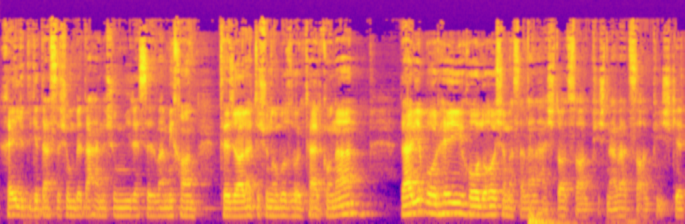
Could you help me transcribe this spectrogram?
خیلی دیگه دستشون به دهنشون می‌رسه و می‌خوان تجارتشون رو بزرگتر کنن. در یه برهی و مثلا 80 سال پیش 90 سال پیش که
